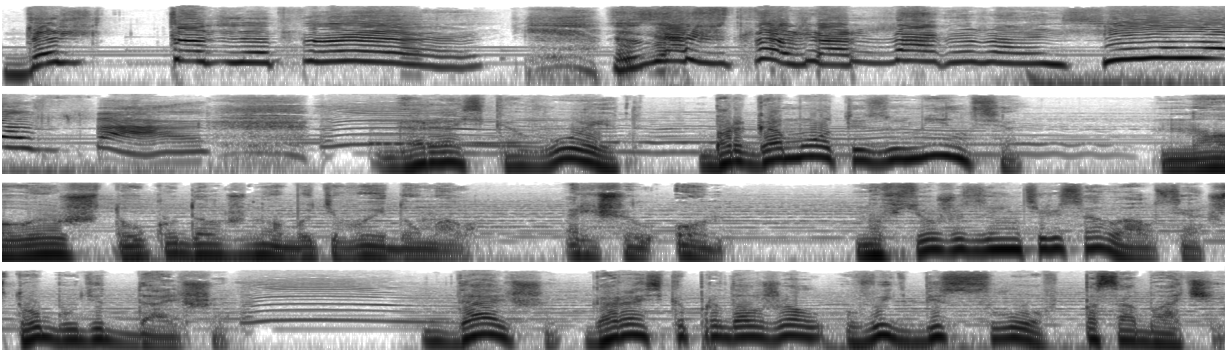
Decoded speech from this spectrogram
Да что же ты? За что же так разразилась? Гораська воет, Баргамот изумился. Новую штуку, должно быть, выдумал, решил он но все же заинтересовался, что будет дальше. Дальше Гораська продолжал выть без слов по собачьи.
